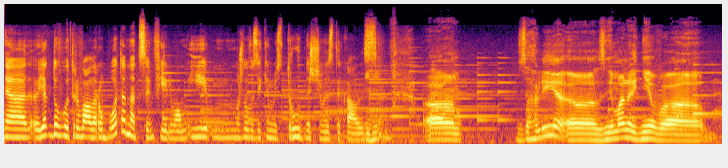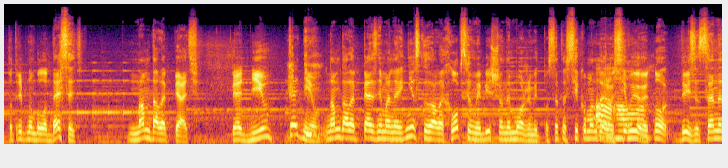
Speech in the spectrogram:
е, як довго тривала робота над цим фільмом, і можливо з якимись труднощами стикалися? Мгм. Е, Взагалі, знімальних днів потрібно було 10, нам дали 5. П'ять днів. П'ять днів. Нам дали п'ять знімальних днів, сказали, хлопців ми більше не можемо відпустити. Всі командири, всі воюють. Ну, дивіться, це не,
